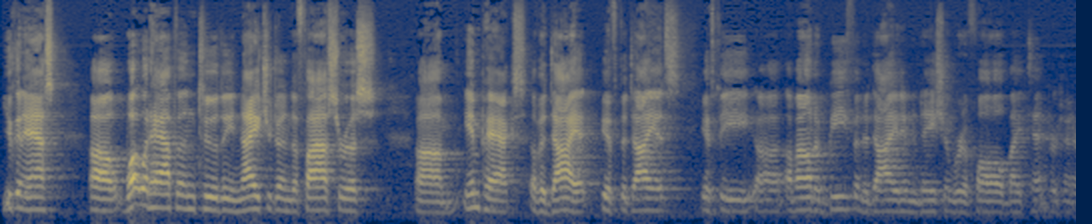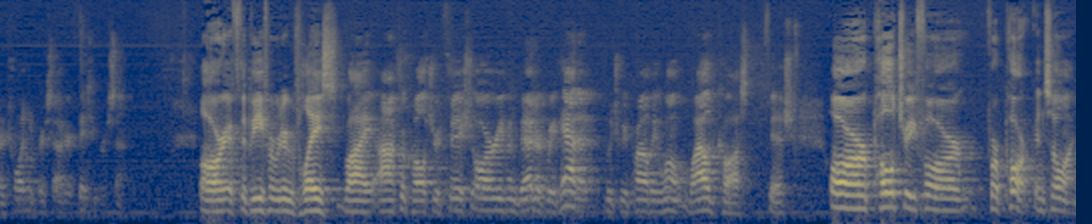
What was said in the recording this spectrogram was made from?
You can ask, uh, what would happen to the nitrogen, the phosphorus um, impacts of a diet if the diets, if the uh, amount of beef in a diet in the nation were to fall by 10% or 20% or 50%? or if the beef were to be replaced by aquaculture fish, or even better, if we had it, which we probably won't, wild caught fish, or poultry for, for pork, and so on.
